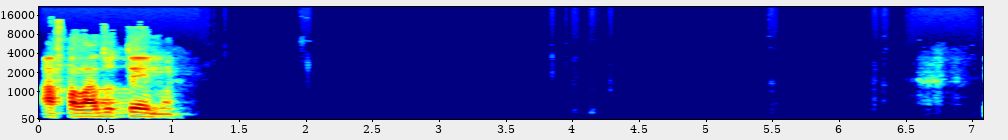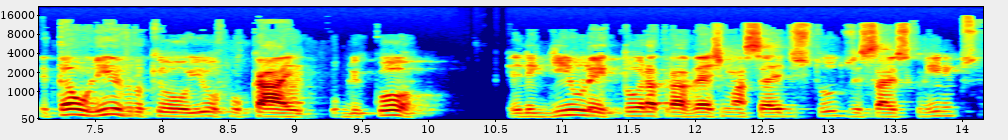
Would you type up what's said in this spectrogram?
a falar do tema. Então, o livro que o Yu Fukai publicou, ele guia o leitor através de uma série de estudos, ensaios clínicos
